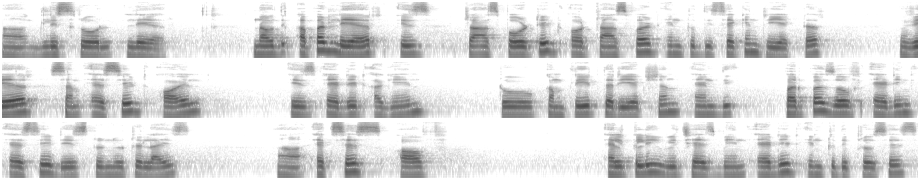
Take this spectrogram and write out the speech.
glycerol layer. Now the upper layer is transported or transferred into the second reactor where some acid oil is added again to complete the reaction and the purpose of adding acid is to neutralize uh, excess of alkali which has been added into the process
